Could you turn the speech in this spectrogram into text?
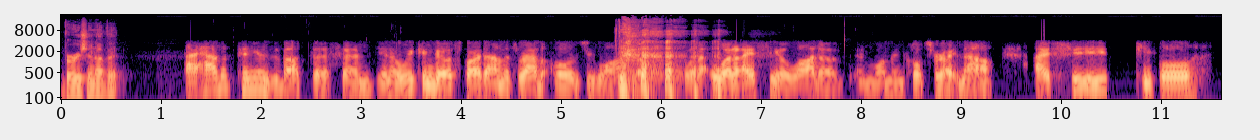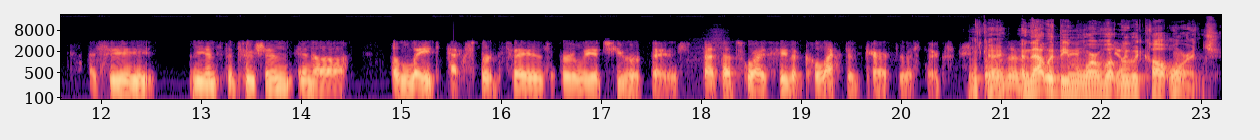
version of it. I have opinions about this, and you know we can go as far down this rabbit hole as you want. But what, I, what I see a lot of in Mormon culture right now, I see people, I see the institution in a a late expert phase, early achiever phase. That that's where I see the collective characteristics. Okay, so and that would be more what we would call orange.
